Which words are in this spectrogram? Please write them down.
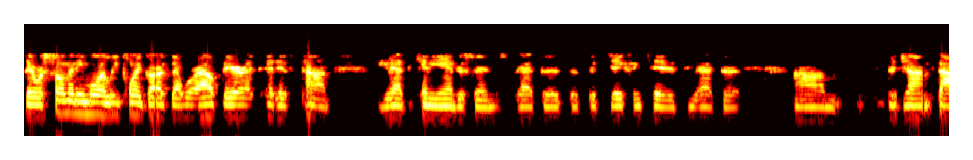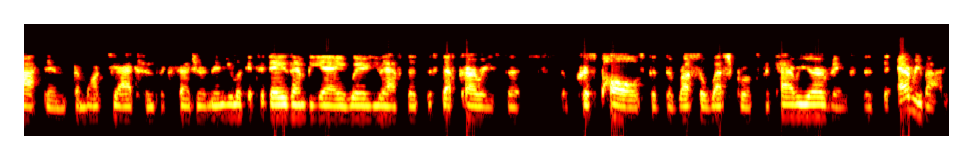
There were so many more elite point guards that were out there at, at his time. You had the Kenny Andersons, you had the, the, the Jason Kidds, you had the um, the John Stocktons, the Mark Jacksons, etc. And then you look at today's NBA, where you have the, the Steph Currys, the, the Chris Pauls, the, the Russell Westbrooks, the Kyrie Irvings, the, the everybody.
